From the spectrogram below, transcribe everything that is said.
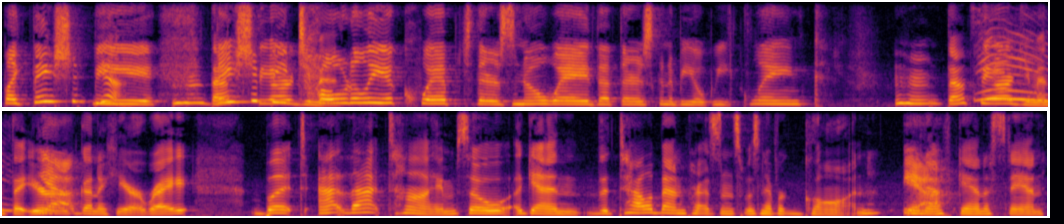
Like they should be, Yeah. Mhm, they should the be argument. totally equipped. There's no way that there's going to be a weak link. That's the argument that you're Yeah. going to hear, right? But at that time, so again, the Taliban presence was never gone in Yeah. Afghanistan.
